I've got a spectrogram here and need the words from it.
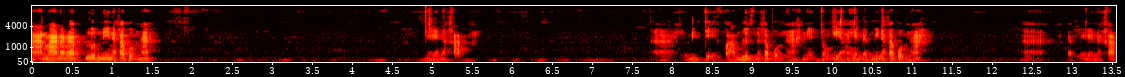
นานมากนะครับ รุ่นนี้นะครับผมนะนี่เลยนะครับอ่าเห็นมิติความลึกนะครับผมนะนี่ตรงเอียงเห็นแบบนี้นะครับผมนะอ่าแบบนี้เลยนะครับ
